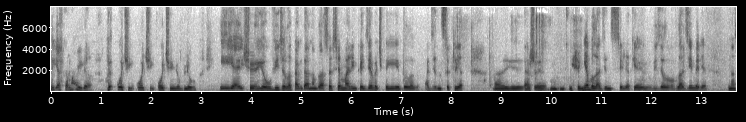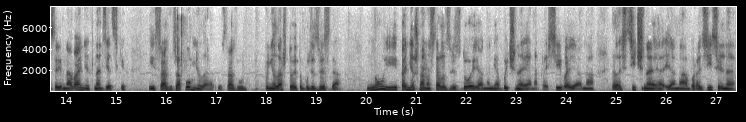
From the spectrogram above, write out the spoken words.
я сама ее очень-очень-очень люблю. И я еще ее увидела, когда она была совсем маленькой девочкой, ей было 11 лет, э, и даже еще не было 11 лет, я ее увидела во Владимире на соревнованиях, на детских, и сразу запомнила, и сразу поняла, что это будет звезда. Ну и, конечно, она стала звездой, и она необычная, и она красивая, и она эластичная, и она выразительная.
